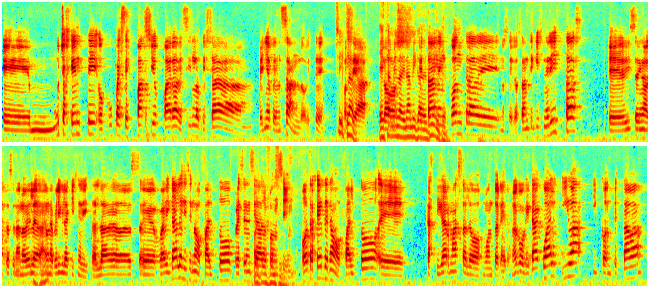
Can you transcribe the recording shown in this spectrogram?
eh, mucha gente ocupa ese espacio para decir lo que ya venía pensando, ¿viste? Sí, claro. es también la dinámica de Están en contra de, no sé, los antikirchneristas eh, dicen, no, esta es una novela, una película kirchnerista. Los eh, radicales dicen, no, faltó presencia de Alfonsín. Otra gente, no, faltó eh, castigar más a los montoneros. ¿no? Como que cada cual iba y contestaba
